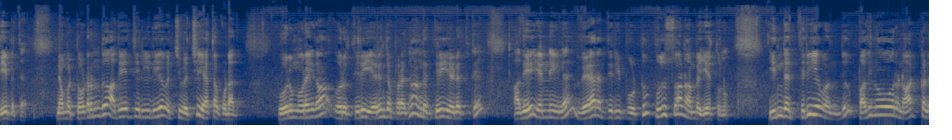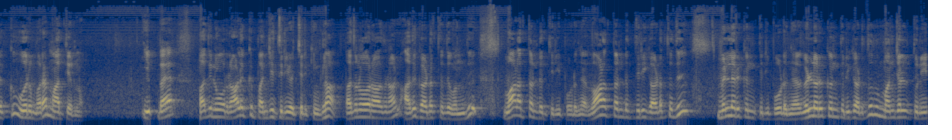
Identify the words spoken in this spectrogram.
தீபத்தை. நம்ம தொடர்ந்து அதே திரியிலேயே வச்சு வச்சு ஏற்றக்கூடாது ஒரு முறை தான் ஒரு திரி எரிஞ்ச பிறகு அந்த திரி எடுத்துட்டு அதே எண்ணெயில் வேற திரி போட்டு புதுசாக நம்ம ஏற்றணும் இந்த திரியை வந்து பதினோரு நாட்களுக்கு ஒரு முறை மாற்றிடணும் இப்போ பதினோரு நாளுக்கு பஞ்சு திரி வச்சுருக்கீங்களா? பதினோராவது நாள் அதுக்கு அடுத்தது வந்து வாழைத்தண்டு திரி போடுங்க. வாழைத்தண்டு திரிக்கு அடுத்தது வெள்ளருக்கன் திரி போடுங்க. வெள்ளருக்கன் திரிக்கு அடுத்தது மஞ்சள் துணி.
